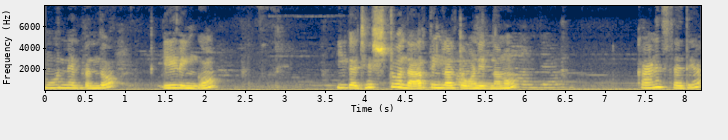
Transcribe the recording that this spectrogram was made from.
ಮೂರನೇದು ಬಂದು ಈ ರಿಂಗು ಈಗ ಜಸ್ಟ್ ಒಂದು ಆರು ತಿಂಗಳಲ್ಲಿ ತೊಗೊಂಡಿದ್ದು ನಾನು. ಕಾಣಿಸ್ತಾ ಇದೆಯಾ?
